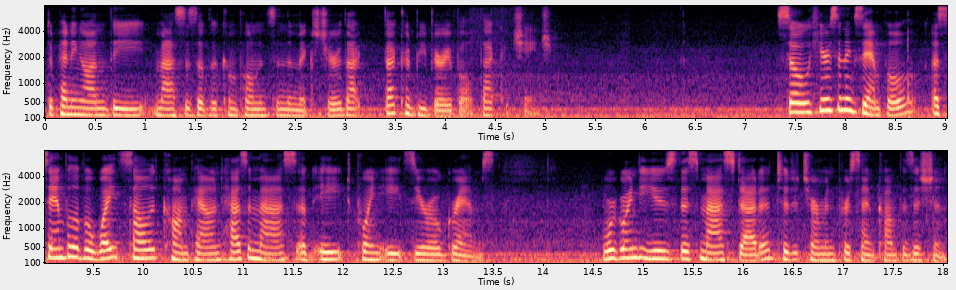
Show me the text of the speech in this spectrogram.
depending on the masses of the components in the mixture, that, that could be variable, that could change. So here's an example. A sample of a white solid compound has a mass of 8.80 grams. We're going to use this mass data to determine percent composition.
